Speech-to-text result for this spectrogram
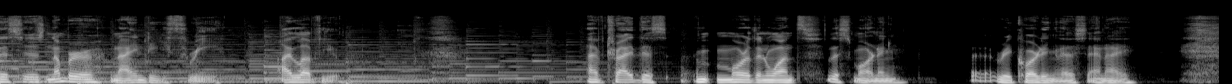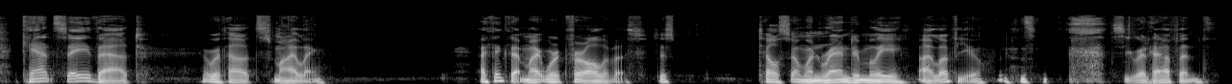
This is number 93. I love you. I've tried this m- more than once this morning, uh, recording this, and I can't say that without smiling. I think that might work for all of us. Just tell someone randomly, I love you. See what happens.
